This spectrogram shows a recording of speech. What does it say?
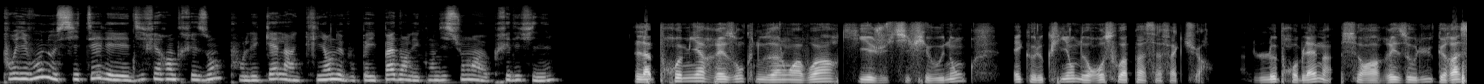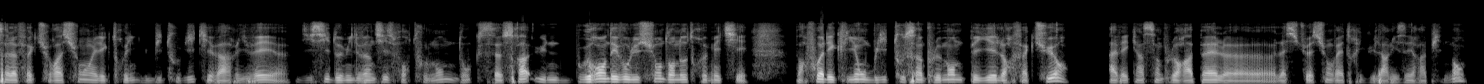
pourriez-vous nous citer les différentes raisons pour lesquelles un client ne vous paye pas dans les conditions euh, prédéfinies? La première raison que nous allons avoir, qui est justifiée ou non, est que le client ne reçoit pas sa facture. Le problème sera résolu grâce à la facturation électronique B2B qui va arriver euh, d'ici 2026 pour tout le monde. Donc, ce sera une grande évolution dans notre métier. Parfois, les clients oublient tout simplement de payer leur facture. Avec un simple rappel, euh, la situation va être régularisée rapidement.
